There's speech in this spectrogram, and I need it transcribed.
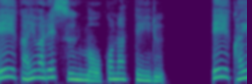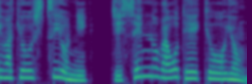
英会話レッスンも行っている。英会話教室4に実践の場を提供4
